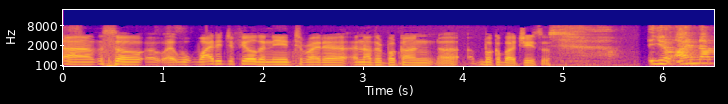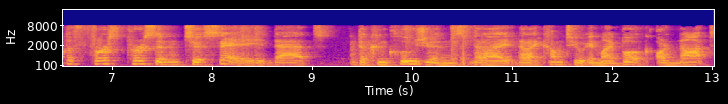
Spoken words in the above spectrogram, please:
um, so, uh, why did you feel the need to write a, another book on uh, book about Jesus? You know, I'm not the first person to say that the conclusions that I that I come to in my book are not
